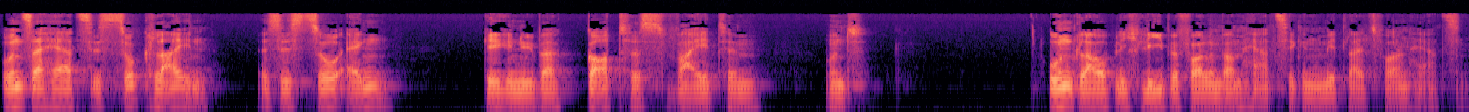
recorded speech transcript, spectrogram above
Unser Herz ist so klein, es ist so eng gegenüber Gottes weitem und unglaublich liebevollen, barmherzigen, mitleidsvollen Herzen.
